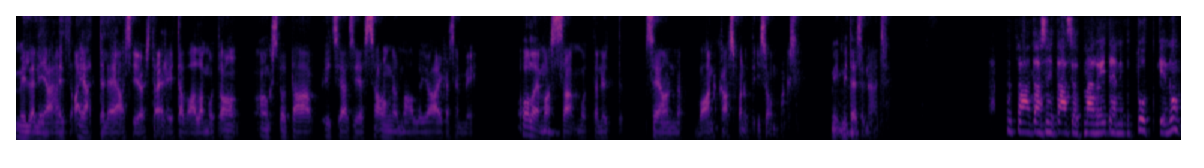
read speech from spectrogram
milleniaalit ajattelee asioista eri tavalla, mutta on, onko tota itse asiassa ongelma ollut jo aikaisemmin olemassa, mm. mutta nyt se on vaan kasvanut isommaksi. M- mm. miten sä näet No, tämä on taas niitä asioita, mä en ole itse niin tutkinut,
